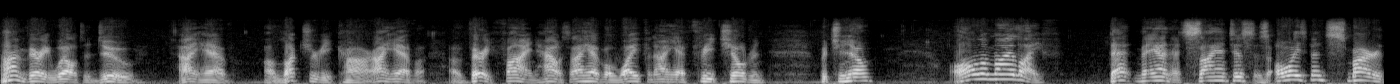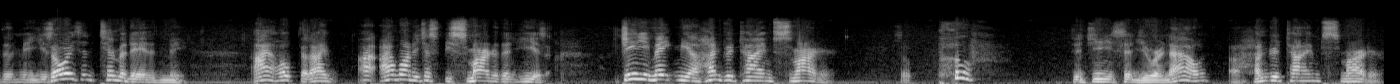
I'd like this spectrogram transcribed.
I'm very well to do. I have a luxury car. I have a, a very fine house. I have a wife and I have three children. But you know, all of my life, that man, that scientist, has always been smarter than me. He's always intimidated me. I hope that I, I, I want to just be smarter than he is. Genie, make me a hundred times smarter. So poof, the genie said, you are now a hundred times smarter.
